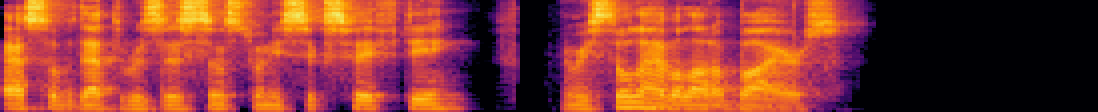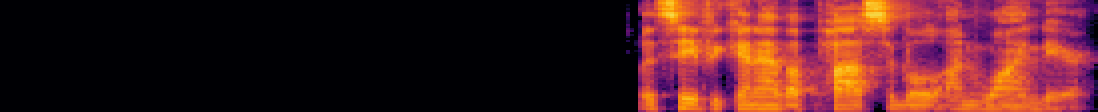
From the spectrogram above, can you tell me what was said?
As of that resistance, 2650. And we still have a lot of buyers. Let's see if we can have a possible unwind here.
